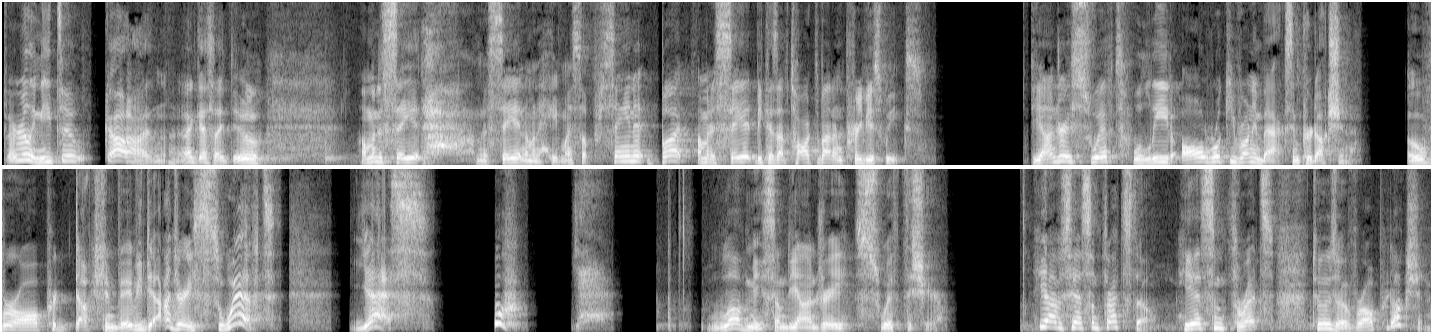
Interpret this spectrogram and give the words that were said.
Do I really need to? God, I guess I do. I'm going to say it. I'm going to say it and I'm going to hate myself for saying it, but I'm going to say it because I've talked about it in previous weeks. DeAndre Swift will lead all rookie running backs in production. Overall production, baby. DeAndre Swift. Yes. Whew. Yeah. Love me some DeAndre Swift this year. He obviously has some threats, though. He has some threats to his overall production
